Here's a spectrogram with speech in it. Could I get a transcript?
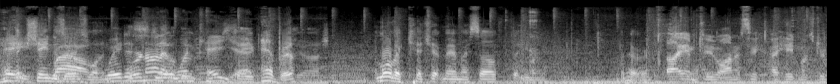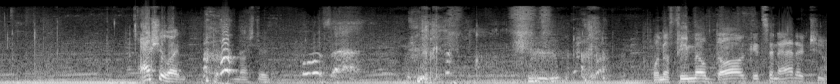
hey, think Shane wow, deserves one. Way to We're not at 1K yet. Yeah, bro. Josh. I'm more of a ketchup man myself, but you know, whatever. I am too, honestly. I hate mustard. I actually like mustard. What was that? When a female dog gets an attitude,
